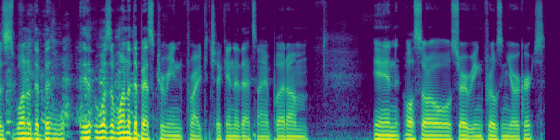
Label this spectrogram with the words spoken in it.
was one of the be- it was one of the best Korean fried chicken at that time. But um, and also serving frozen yogurts.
